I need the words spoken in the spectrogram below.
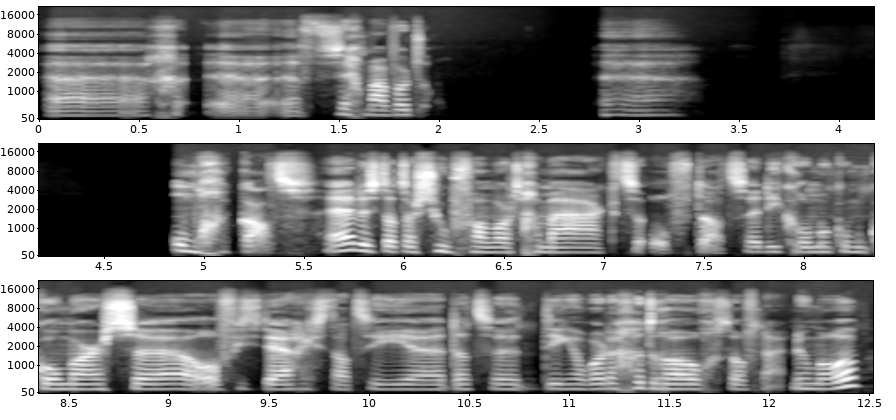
uh, uh, zeg maar, wordt omgekat. Hè? Dus dat er soep van wordt gemaakt, of dat die kromme komkommers of iets dergelijks, dat, die, dat dingen worden gedroogd, of nou, noem maar op.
